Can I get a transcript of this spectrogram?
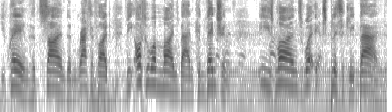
Ukraine had signed and ratified the Ottawa Mine Ban Convention. These mines were explicitly banned.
